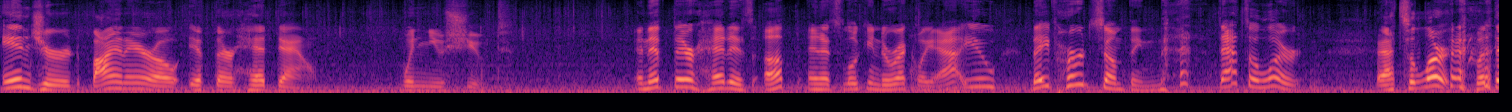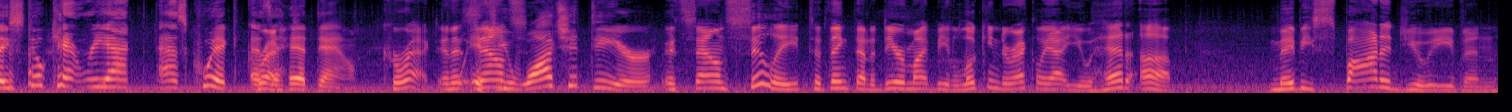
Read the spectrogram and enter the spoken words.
injured by an arrow if they're head down when you shoot. and if their head is up and it's looking directly at you they've heard something that's alert That's alert, but they still can't react as quick as a head down. correct and it if sounds you watch a deer, it sounds silly to think that a deer might be looking directly at you, head up, maybe spotted you even,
